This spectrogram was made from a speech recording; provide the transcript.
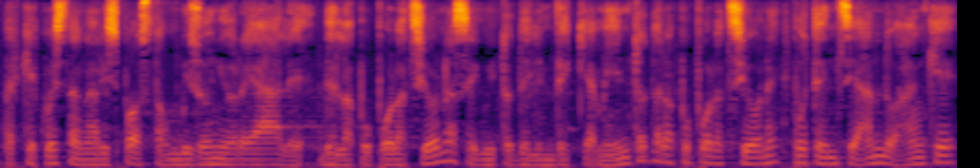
perché questa è una risposta a un bisogno reale della popolazione a seguito dell'invecchiamento della popolazione, potenziando anche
